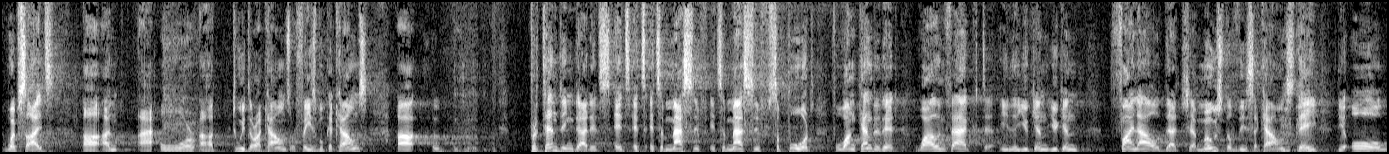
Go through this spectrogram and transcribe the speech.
websites and, or Twitter accounts or Facebook accounts pretending that it's, it's, it's, it's, a massive, it's a massive support for one candidate, while in fact, you, know, you, can, you can find out that uh, most of these accounts, they, they all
